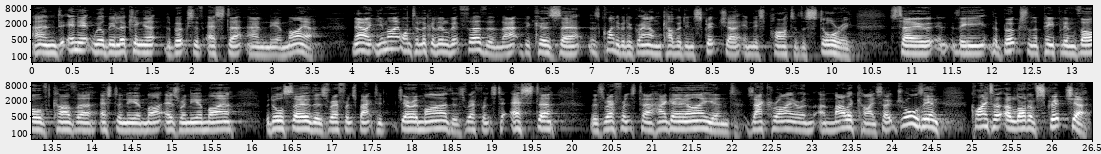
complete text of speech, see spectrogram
And in it, we'll be looking at the books of Esther and Nehemiah. Now, you might want to look a little bit further than that because uh, there's quite a bit of ground covered in Scripture in this part of the story. So, the, the books and the people involved cover Esther, Nehemiah, Ezra, Nehemiah, but also there's reference back to Jeremiah, there's reference to Esther, there's reference to Haggai and Zechariah and, and Malachi. So, it draws in quite a, a lot of Scripture.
